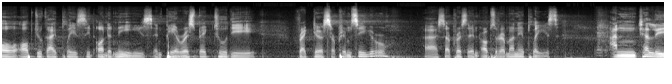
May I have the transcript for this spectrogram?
All of you guys please sit on the knees and pay respect to the Rector Supreme Seer as our President of ceremony, please. Anjali.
